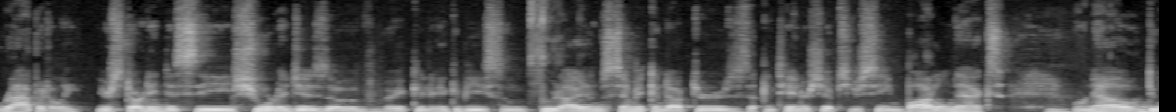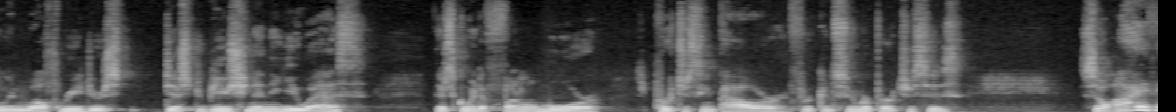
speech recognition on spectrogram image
rapidly. You're starting to see shortages of it could, it could be some food items, semiconductors, container ships. You're seeing bottlenecks. Mm. We're now doing wealth redistribution in the US that's going to funnel more purchasing power for consumer purchases. So I,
